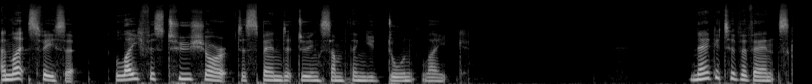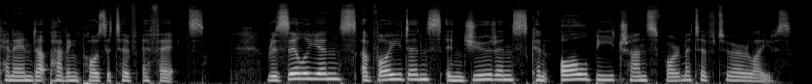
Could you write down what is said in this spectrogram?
And let's face it, life is too short to spend it doing something you don't like. Negative events can end up having positive effects. Resilience, avoidance, endurance can all be transformative to our lives.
